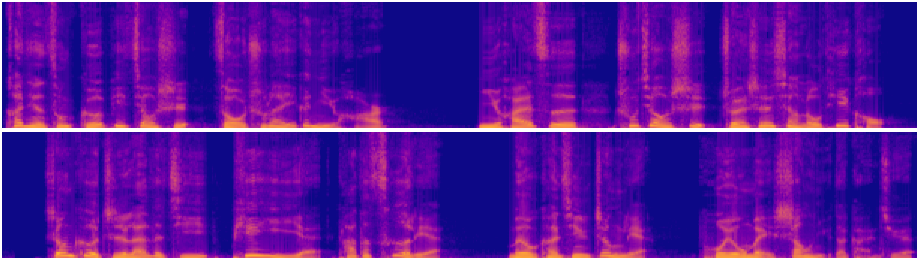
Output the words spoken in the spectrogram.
看见从隔壁教室走出来一个女孩。女孩子出教室转身向楼梯口，张克只来得及瞥一眼她的侧脸，没有看清正脸，颇有美少女的感觉，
